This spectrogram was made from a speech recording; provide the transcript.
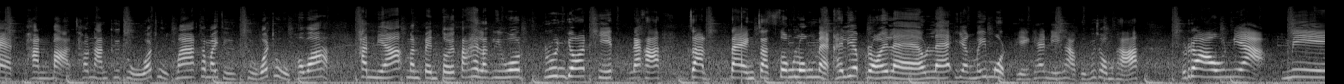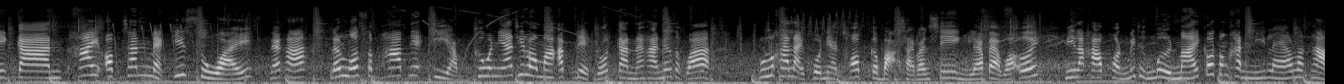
8,000 บาท เท่านั้นคือถือว่าถูกมากทำไมถือถือว่าถูกเพราะว่าคันนี้มันเป็น Toyota h i l u x r e v o รุ่นยอดฮิตนะคะ จัดแต่งจัดทรงลงแม็กให้เรียบร้อยแล้ว และยังไม่หมดเพียงแค่นี้ค่ะ คุณผู้ชมคะเราเนี่ยมีการให้ option แม็กที่สวยนะคะ แล้วรถสภาพเนี่ยเอี่ยม คือวันนี้ที่เรามาอัปเดตรถกันนะคะ เนื่องจากว่า ลูกค้าหลายคนเนี่ยชอบกระบะสายพันธุ์ซิ่ง แล้วแบบว่าเอ้ยมีราคาผ่อนไม่ถึงหมื่นไหมก็ต้องคันนี้แล้วล่ะค่ะ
